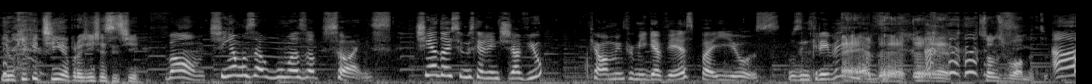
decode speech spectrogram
e o que que tinha pra gente assistir? Bom, tínhamos algumas opções. Tinha dois filmes que a gente já viu, que é Homem-Formiga Vespa e os, os Incríveis. É, é, é. Sons de vômito. ah,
